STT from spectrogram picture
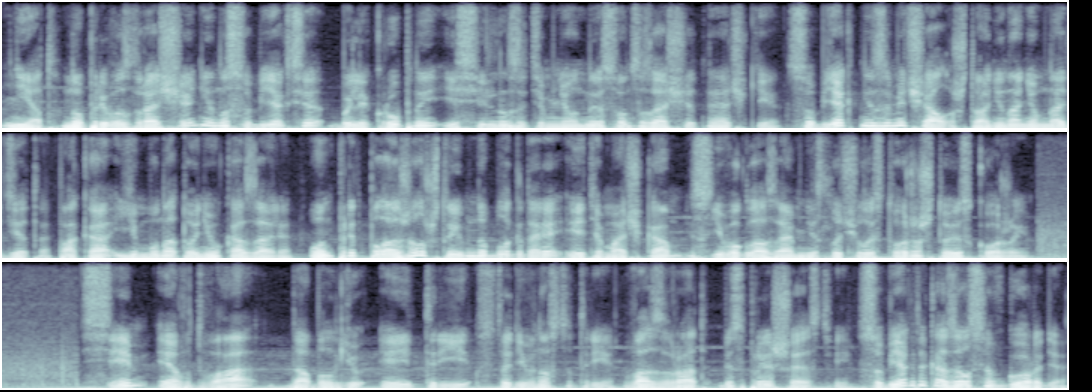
Нет, но при возвращении на субъекте были крупные и сильно затемненные солнцезащитные очки. Субъект не замечал, что они на нем надеты, пока ему на то не указали. Он предположил, что именно благодаря этим очкам с его глазами не случилось то же, что и с кожей. 7F2 WA3-193. Возврат без происшествий. Субъект оказался в городе.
